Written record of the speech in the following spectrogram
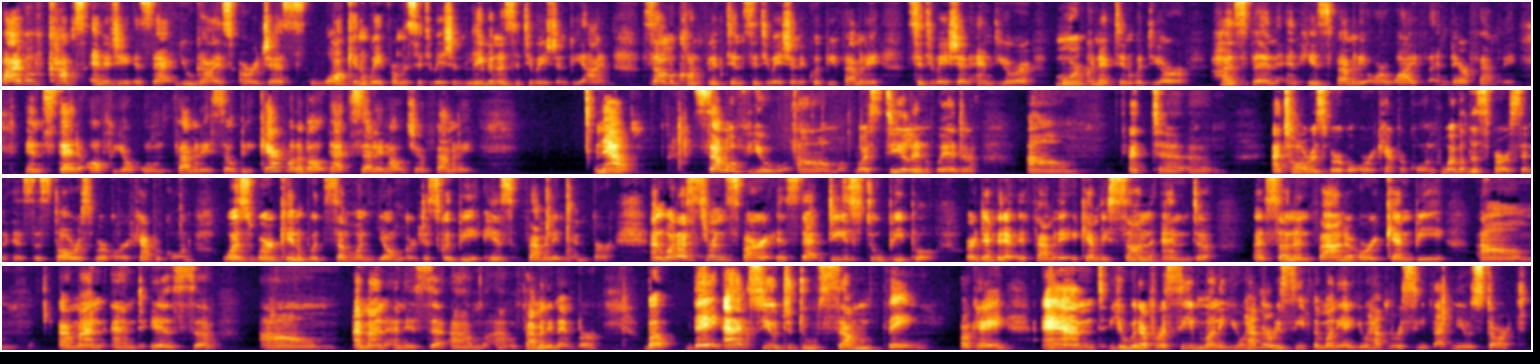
Five of Cups energy is that you guys are just walking away from a situation, leaving a situation behind, some conflicting situation. It could be family situation, and you're more connecting with your husband and his family or wife and their family instead of your own family. So be careful about that, selling out your family. Now, some of you um, was dealing with um, at uh, um, a Taurus, Virgo, or Capricorn, whoever this person is, this Taurus, Virgo, or Capricorn, was working with someone younger. This could be his family member. And what has transpired is that these two people are definitely family. It can be son and uh, a son and father, or it can be um, a man and his uh, um, a man and his um, uh, family member. But they ask you to do something okay? And you would have received money. You haven't received the money and you haven't received that new start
